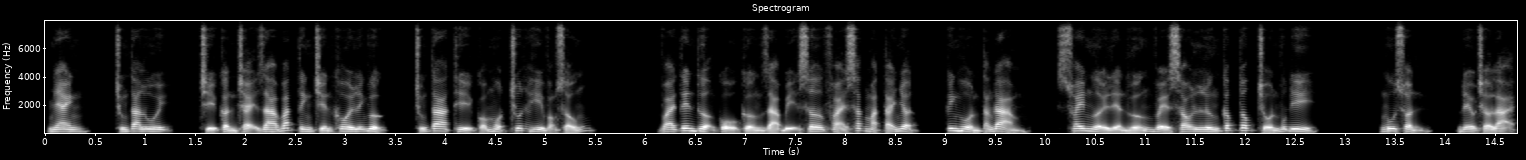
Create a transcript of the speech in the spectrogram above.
Nhanh, chúng ta lui, chỉ cần chạy ra bắt tinh chiến khôi lĩnh vực, chúng ta thì có một chút hy vọng sống. Vài tên thượng cổ cường giả bị sơ phải sắc mặt tái nhợt, kinh hồn tăng đảm, xoay người liền hướng về sau lưng cấp tốc trốn vút đi. Ngu xuẩn, đều trở lại,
